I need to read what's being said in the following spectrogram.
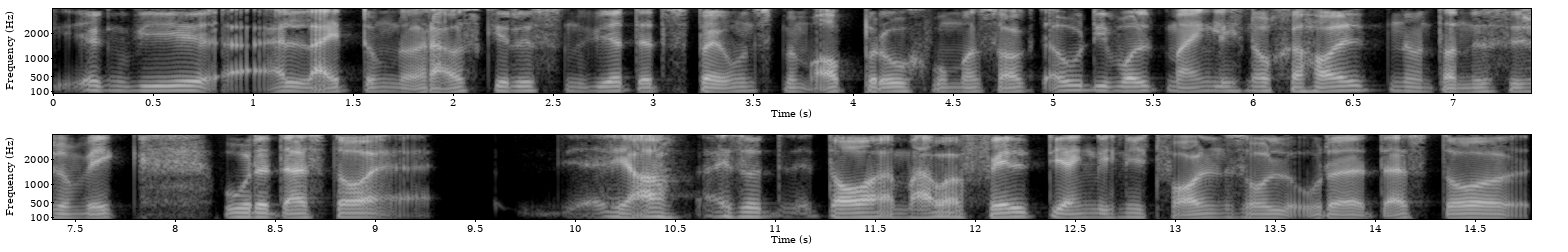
irgendwie eine Leitung rausgerissen wird, jetzt bei uns beim Abbruch, wo man sagt, oh, die wollten wir eigentlich noch erhalten und dann ist sie schon weg. Oder dass da ja, also da eine Mauer fällt, die eigentlich nicht fallen soll, oder dass da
